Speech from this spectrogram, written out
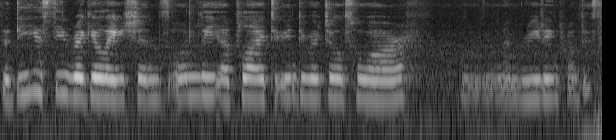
The DSD regulations only apply to individuals who are, mm, I'm reading from this,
